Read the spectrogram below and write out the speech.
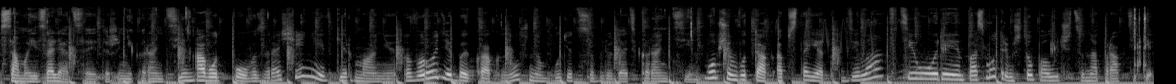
самоизоляция, это же не карантин. А вот по возвращении в Германию вроде бы как нужно будет соблюдать карантин. В общем, вот так обстоят дела в теории. Посмотрим, что получится на практике.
